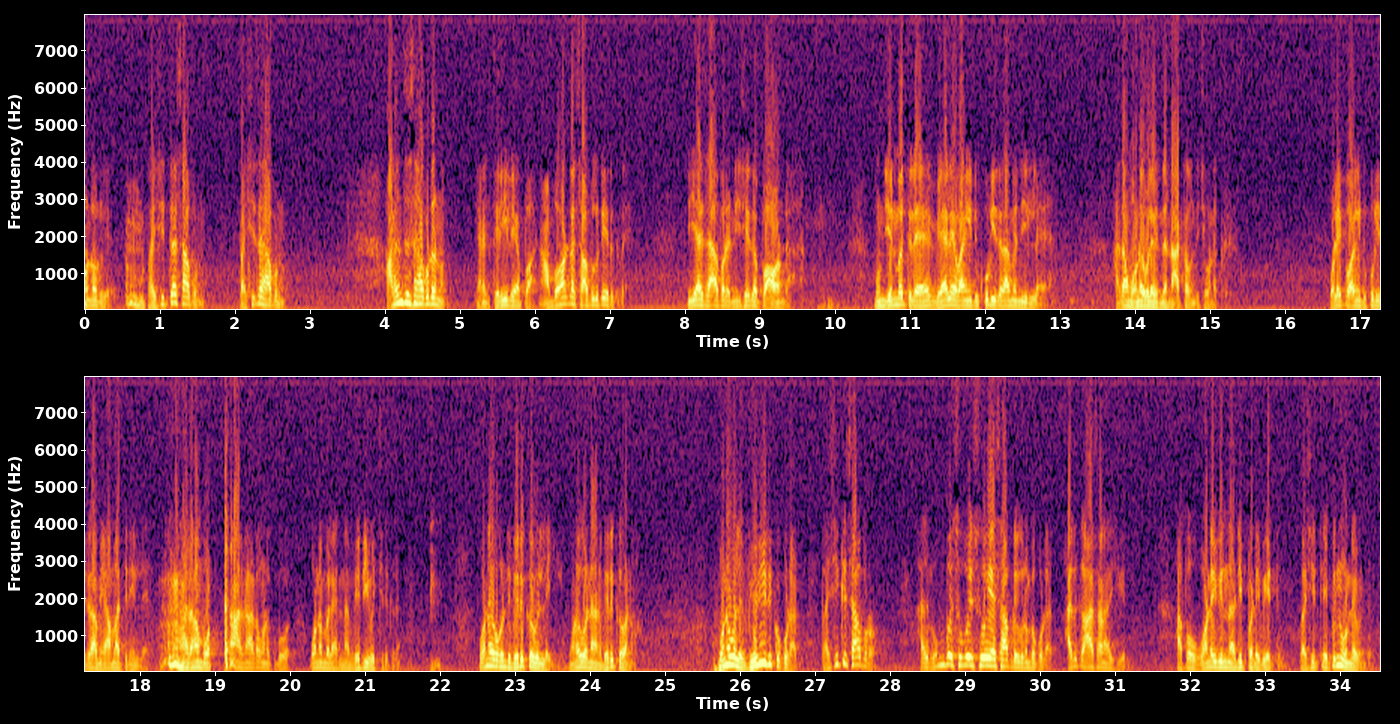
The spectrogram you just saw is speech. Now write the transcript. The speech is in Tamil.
உணர்வு பசித்தான் சாப்பிடணும். பசித்தான் சாப்பிடணும். அளந்து சாப்பிடணும். எனக்கு தெரியலையாப்பா நான் பாட்டில் சாப்பிட்டுக்கிட்டே இருக்கிறேன். நீ ஏன் சாப்பிட்ற? நீ செய்த பாவண்டா முன் ஜென்மத்தில் வேலையை வாங்கிட்டு கூடி தராமல் இல்லை. அதான் உணவில் இந்த நாட்டை வந்துச்சு உனக்கு. உழைப்பு வாங்கிட்டு கூடி தராமல் ஏமாத்தினு இல்லை. அதான் அதனால தான் உனக்கு உணவு உணவுல நான் வெறி வச்சிருக்கிறேன். உணவை கண்டு வெறுக்கவில்லை. உணவை நான் வெறுக்க வேணாம். உணவில் வெறி இருக்கக்கூடாது. பசிக்கு சாப்பிட்றோம். அது ரொம்ப சுவை சுவையாக சாப்பிட விரும்பக்கூடாது. அதுக்கு ஆசான ஆசிரியர் அப்போ உணவின் அடிப்படை வேண்டும். பசித்த பின் உண்ண வேண்டும்.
